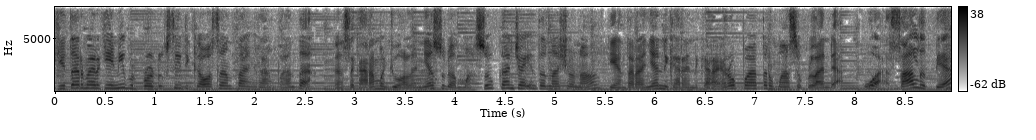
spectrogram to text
Gitar merek ini berproduksi di kawasan Tangerang, Banten, dan sekarang penjualannya sudah masuk kancah internasional, di antaranya negara-negara Eropa termasuk Belanda. Wah, salut ya!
